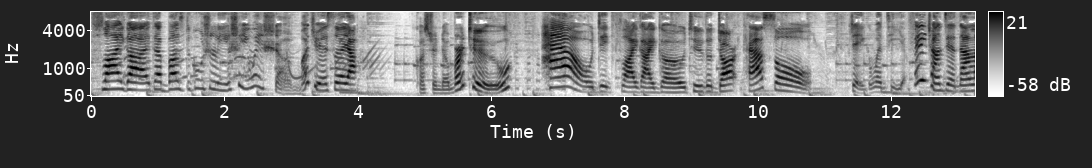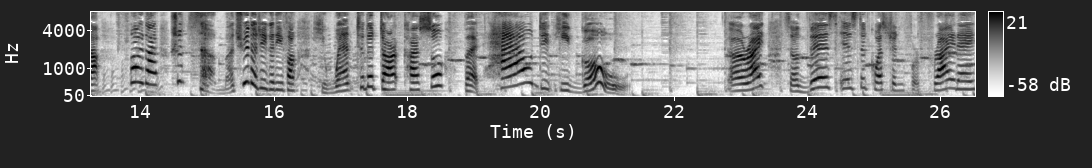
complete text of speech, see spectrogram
Fly Guy 在 Buzz 的故事里是一位什么角色呀？Question number two How did Fly Guy go to the Dark Castle? 这个问题也非常简单了。Fly Guy 是怎么去的这个地方？He went to the dark castle, but how did he go? All right, so this is the question for Friday,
